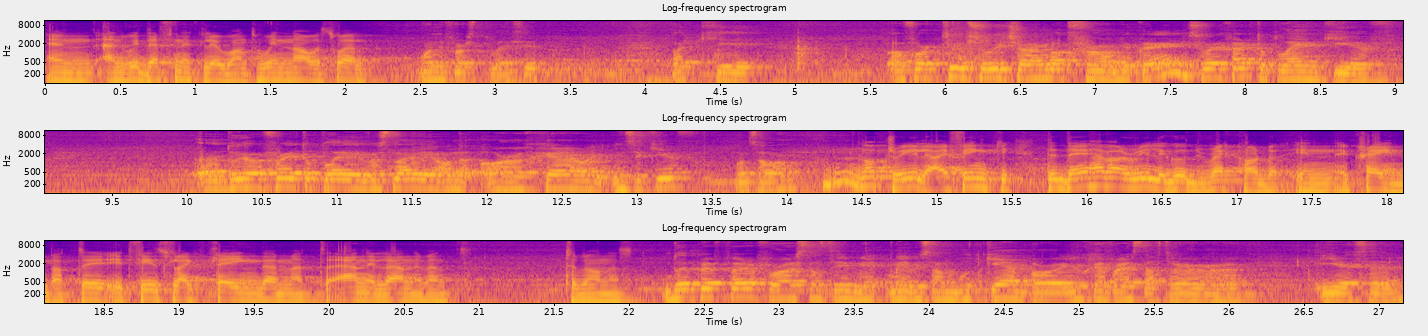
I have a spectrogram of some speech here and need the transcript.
and and we definitely want to win now as well. Only first place, yeah. Okay. Uh, for teams which are not from Ukraine, it's very hard to play in Kiev. Uh, do you afraid to play Vesnavi on or here in the Kiev on Salon? Not really. I think they have a really good record in Ukraine, but it feels like playing them at any LAN event, to be honest. Do you prepare for something, maybe some boot camp, or you have rest after uh, ESL?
